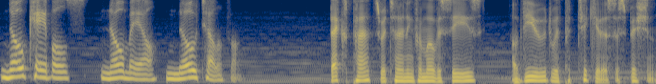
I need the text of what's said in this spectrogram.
No cables, no mail, no telephone. Expats returning from overseas are viewed with particular suspicion,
